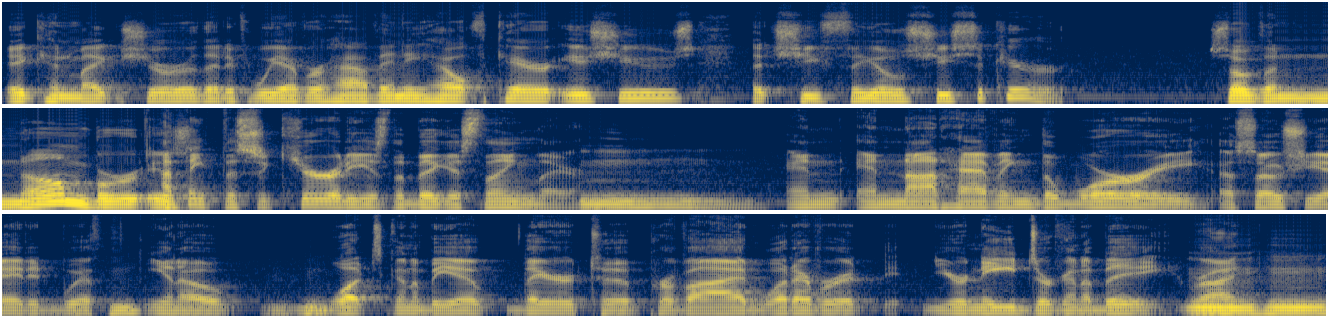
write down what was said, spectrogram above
It can make sure that if we ever have any health care issues, that she feels she's secure. So the number is I think the security is the biggest thing there, mm. and and not having the worry associated with Mm-hmm. you know what's going to be there to provide whatever it, your needs are going to be, right? Mm-hmm.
